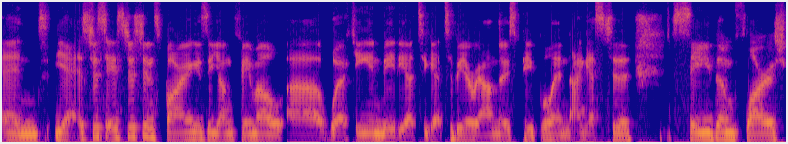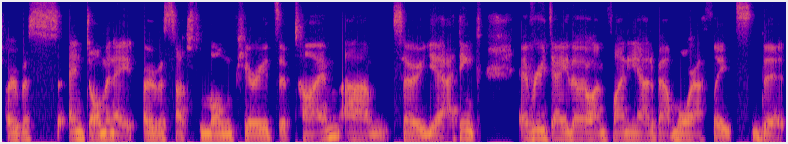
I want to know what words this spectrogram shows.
and yeah, it's just it's just inspiring as a young female uh, working in media to get to be around those people and I guess to see them flourish over and dominate over such long periods of time. Um, so yeah, I think every day though I'm finding out about more athletes that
